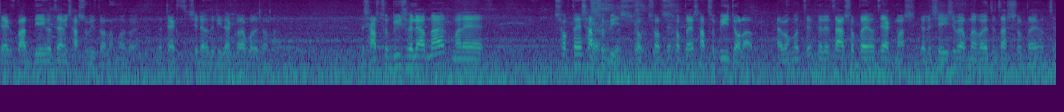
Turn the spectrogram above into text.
ট্যাক্স বাদ দিয়ে হচ্ছে আমি সাতশো বিশ ধরলাম, মনে করেন। ট্যাক্স সেটা হচ্ছে ডিডাক্ট করার পরে ধরলাম। সাতশো বিশ হলে আপনার মানে সপ্তাহে সাতশো বিশ সপ্তাহে সাতশো বিশ ডলার এবং হচ্ছে তাহলে চার সপ্তাহে হচ্ছে এক মাস। তাহলে সেই হিসেবে আপনার হয়েছে চার সপ্তাহে হচ্ছে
